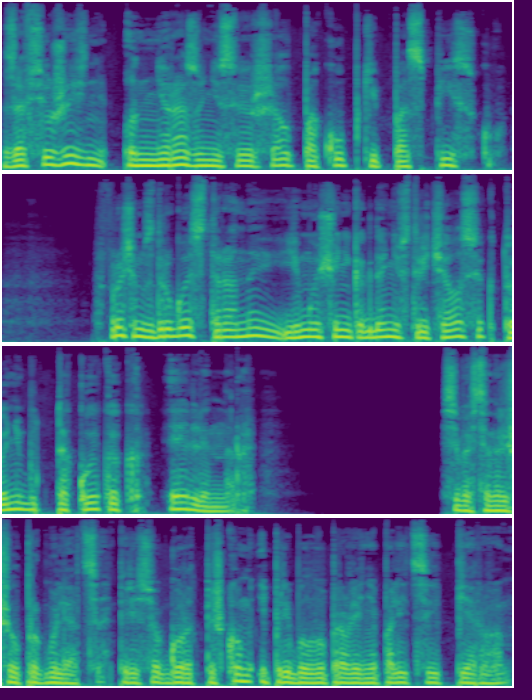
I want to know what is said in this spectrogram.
За всю жизнь он ни разу не совершал покупки по списку. Впрочем, с другой стороны, ему еще никогда не встречался кто-нибудь такой, как Эллинор. Себастьян решил прогуляться, пересек город пешком и прибыл в управление полиции первым.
